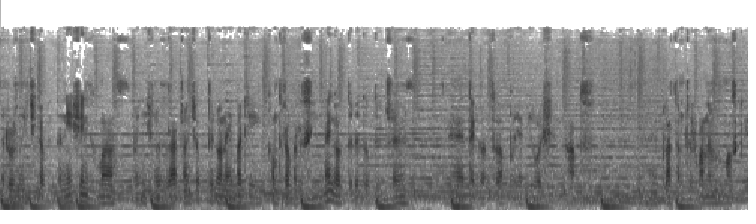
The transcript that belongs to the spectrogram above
różnych ciekawych doniesień. Chyba powinniśmy zacząć od tego najbardziej kontrowersyjnego, który dotyczy e, tego, co pojawiło się nad Placem Czerwonym w Moskwie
